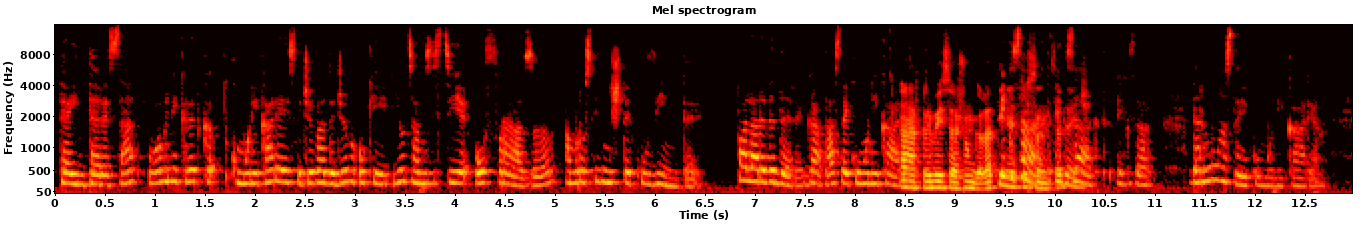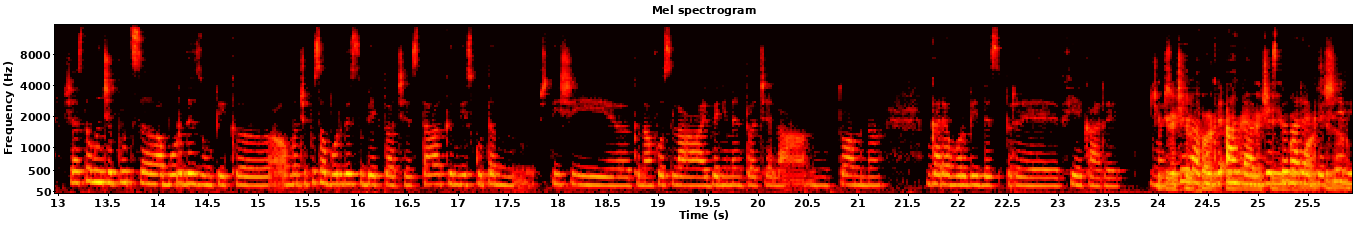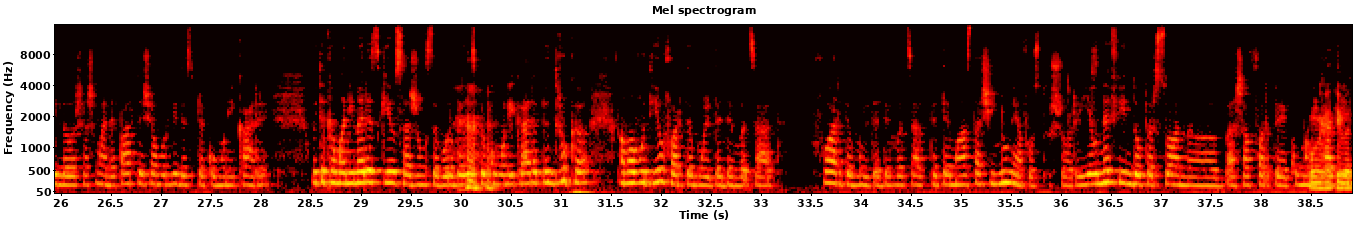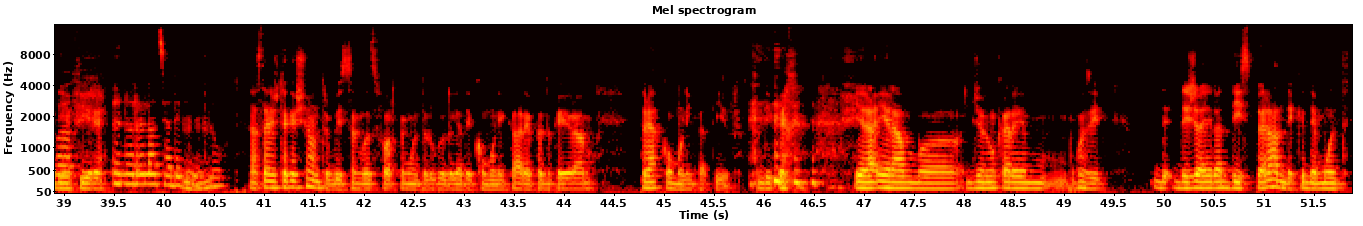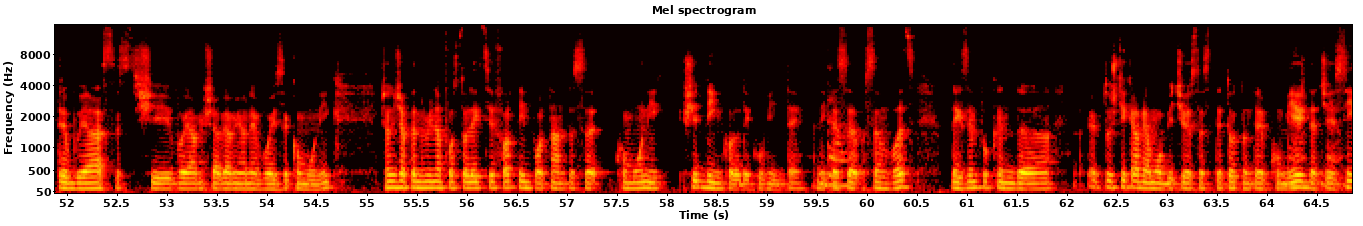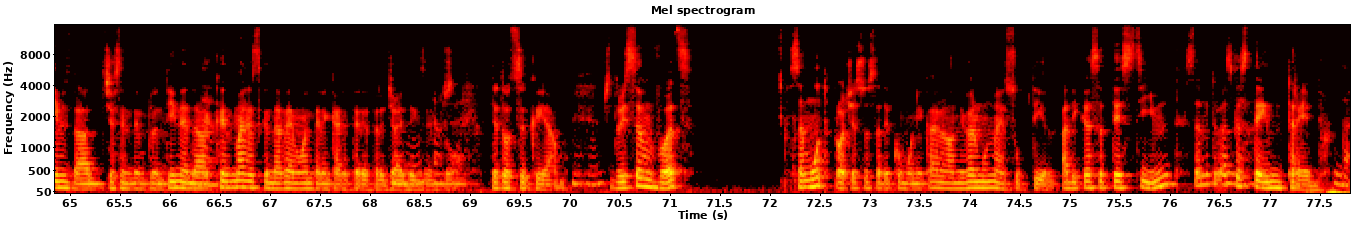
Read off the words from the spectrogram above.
te-a interesat, oamenii cred că comunicarea este ceva de genul, ok, eu ți-am zis ție o frază, am rostit niște cuvinte pa, la revedere, gata, asta e comunicarea. Ar trebui să ajungă la tine, exact, tu să înțelegi. Exact, exact. Dar nu asta e comunicarea. Și asta am început să abordez un pic, uh, am început să abordez subiectul acesta când discutăm, știi, și uh, când am fost la evenimentul acela în toamnă, în care am vorbit despre fiecare ce greșeli fac gre- a, da, gestionarea greșelilor da. și așa mai departe și am vorbit despre comunicare. Uite că mă nimeresc eu să ajung să vorbesc despre comunicare pentru că am avut eu foarte multe de învățat foarte multe de învățat pe tema asta și nu mi-a fost ușor. Eu nefiind o persoană așa foarte comunicativă, comunicativă din fire. în relația de mhm. cuplu. Mm-hmm. Asta niște că și eu am trebuit să învăț foarte multe lucruri legate de comunicare, pentru că eram prea comunicativ. Adică era, eram uh, genul care, cum zic, de, deja era disperant de cât de mult trebuia să, și voiam și aveam eu nevoie să comunic. Și atunci pentru mine a fost o lecție foarte importantă să comunic și dincolo de cuvinte. Adică da. să, să învăț, de exemplu, când uh, tu știi că aveam obiceiul să te tot întreb cum da, ești, dar ce da. simți, dar ce se întâmplă în tine, dar da. când, mai ales când aveai momentele în care te retrăgeai, mm-hmm, de exemplu, așa. te tot săcâiam. Mm-hmm. Și trebuie să învăț să mut procesul ăsta de comunicare la un nivel mult mai subtil. Adică să te simt, să nu trebuiască da. să te întreb. Da.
